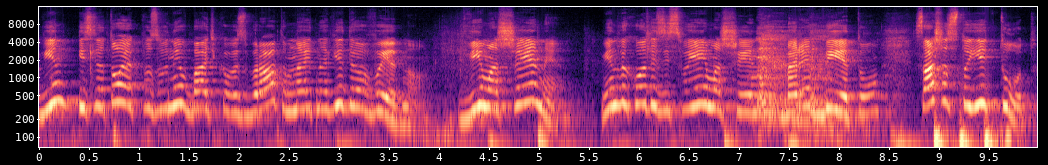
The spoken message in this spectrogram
він після того, як позвонив батькові з братом, навіть на відео видно дві машини. Він виходить зі своєї машини, бере биту. Саша стоїть тут.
